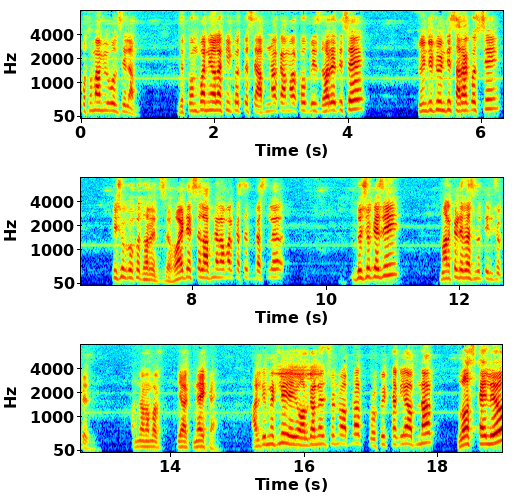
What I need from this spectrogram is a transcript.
প্রথমে আমি বলছিলাম যে কোম্পানিওয়ালা কি করতেছে, আপনাকে আমাকেও বীজ ধরে দিছে টোয়েন্টি টোয়েন্টি চারা করছি, কৃষককে ধরে দিচ্ছে হোয়াইট এক্সেল আপনার আমার কাছে বেচলে দুশো কেজি মার্কেটে বেচলে তিনশো কেজি। আপনার আমার ইয়া নেয় খায়। আলটিমেটলি এই অর্গানাইজেশনে আপনার প্রফিট থাকলে আপনার লস খাইলেও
